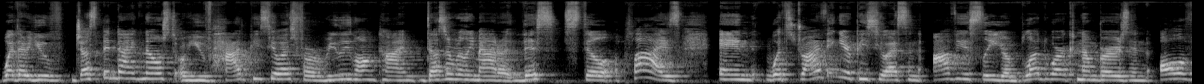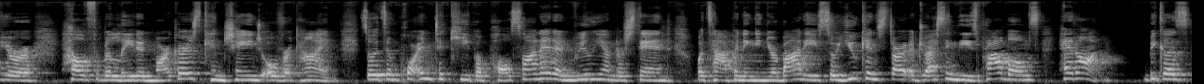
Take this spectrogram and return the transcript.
Whether you've just been diagnosed or you've had PCOS for a really long time, doesn't really matter. This still applies. And what's driving your PCOS and obviously your blood work numbers and all of your health related markers can change over time. So it's important to keep a pulse on it and really understand what's happening in your body so you can start addressing these problems head on. Because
